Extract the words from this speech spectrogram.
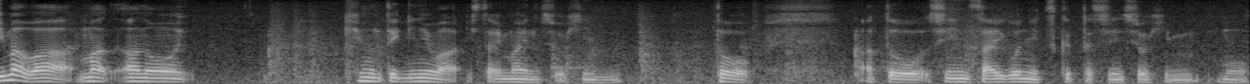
今は、まあ、あの基本的には被災前の商品とあと震災後に作った新商品も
